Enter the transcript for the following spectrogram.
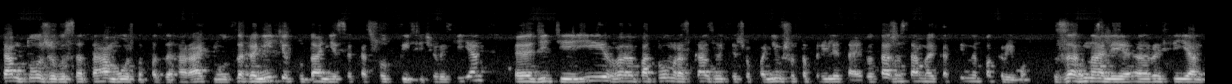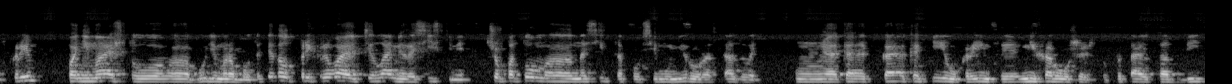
там тоже высота, можно позагорать, ну загоните туда несколько сот тысяч россиян, детей, и потом рассказывайте, что по ним что-то прилетает. Вот та же самая картина по Крыму. Загнали россиян в Крым, понимая, что э, будем работать. Это вот прикрывают телами российскими, чтобы потом э, носиться по всему миру, рассказывать, э, ка- ка- какие украинцы нехорошие, что пытаются отбить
